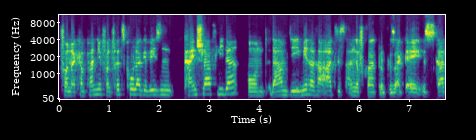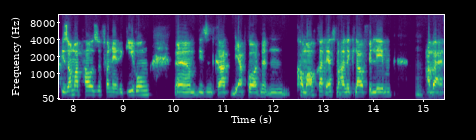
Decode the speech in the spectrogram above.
von einer Kampagne von Fritz Kohler gewesen, kein Schlaflieder. Und da haben die mehrere Artists angefragt und gesagt, ey, es ist gerade die Sommerpause von der Regierung. Ähm, die sind gerade, die Abgeordneten kommen auch gerade erstmal alle klar auf ihr Leben. Hm. Aber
